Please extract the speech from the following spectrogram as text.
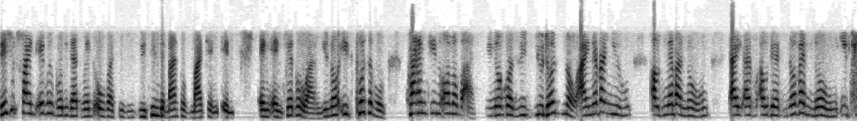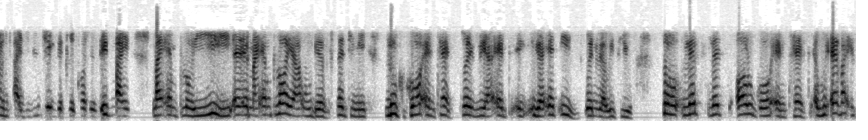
they should find everybody that went overseas within the month of March and, and, and, and February. You know, if possible, quarantine all of us, you know, because we, you don't know. I never knew, I would never know I, I, would have never known if I, I didn't take the precautions. If my my employee, uh, my employer would have said to me, "Look, go and test." So we are at we are at ease when we are with you. So let's let's all go and test. Whoever is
